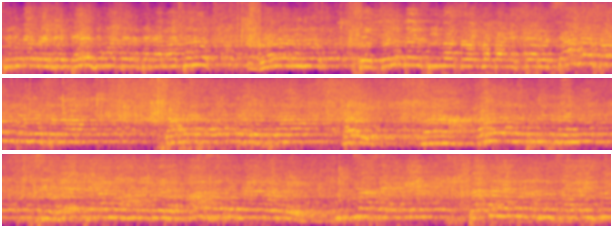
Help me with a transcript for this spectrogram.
సినిమాగ్రఫీ పేద సమాచార శాఖ మంత్రులు గౌరవులు శ్రీ తొలిపై శ్రీనివాసరావు గోపాలకృష్ణ గారు శాఖ స్వాగతం చేస్తున్నాం శాఖ స్వాగతం చేస్తున్నాం మరి మన గౌరవ ముఖ్యమంత్రి శ్రీ వైఎస్ జగన్మోహన్ రెడ్డి గారు ఆసక్తిమైనటువంటి విద్యాశాఖకి పెద్ద ఎత్తున సహకరిస్తూ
